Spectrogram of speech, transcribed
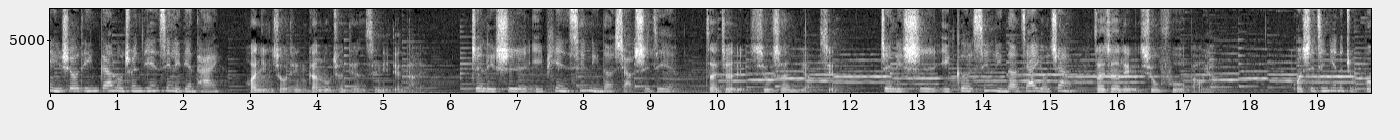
迎收听甘露春天心理电台。欢迎收听甘露春天心理电台。这里是一片心灵的小世界，在这里修身养性，这里是一个心灵的加油站，在这里修复保养。我是今天的主播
